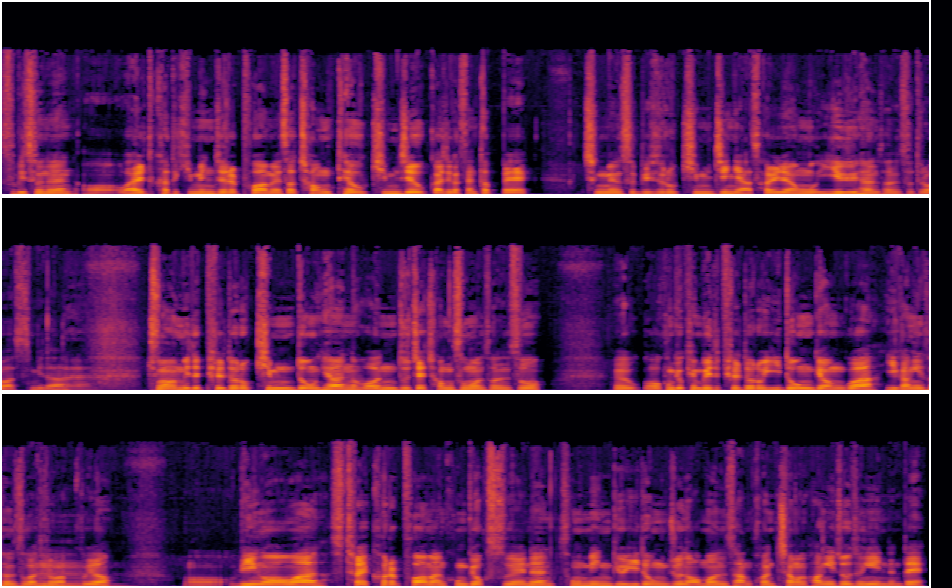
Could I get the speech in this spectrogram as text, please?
수비수는 어, 와일드카드 김민재를 포함해서 정태욱, 김재우까지가 센터백, 측면 수비수로 김진야, 설영우, 이유현 선수 들어왔습니다. 네. 중앙 미드필더로 김동현, 원두재, 정승원 선수, 어, 공격형 미드필더로 이동경과 이강인 선수가 들어왔고요. 음. 어, 윙어와 스트라이커를 포함한 공격수에는 송민규, 이동준, 엄원상, 권창훈, 황의조 등이 있는데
